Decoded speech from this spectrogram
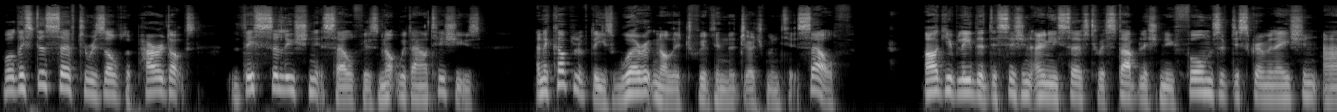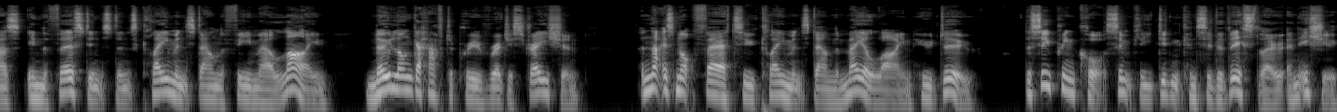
While this does serve to resolve the paradox, this solution itself is not without issues, and a couple of these were acknowledged within the judgment itself. Arguably, the decision only serves to establish new forms of discrimination, as, in the first instance, claimants down the female line no longer have to prove registration, and that is not fair to claimants down the male line who do. The Supreme Court simply didn't consider this, though, an issue.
